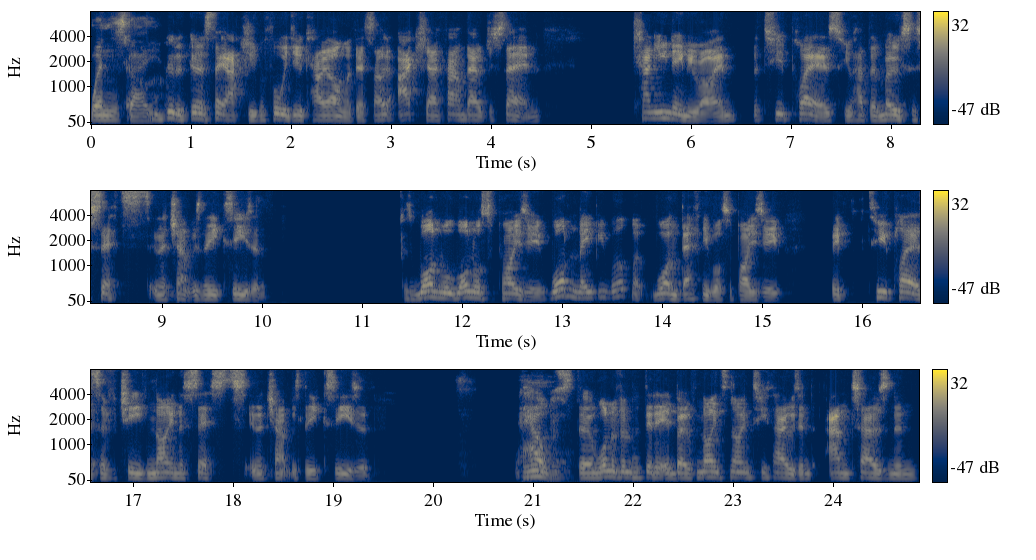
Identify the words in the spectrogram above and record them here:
Wednesday. I'm going to say actually before we do carry on with this, I actually I found out just then. Can you name me Ryan the two players who had the most assists in the Champions League season? Because one will one will surprise you. One maybe will, but one definitely will surprise you. The two players have achieved nine assists in the Champions League season. Helps. The, one of them did it in both 99 2000 and 2000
